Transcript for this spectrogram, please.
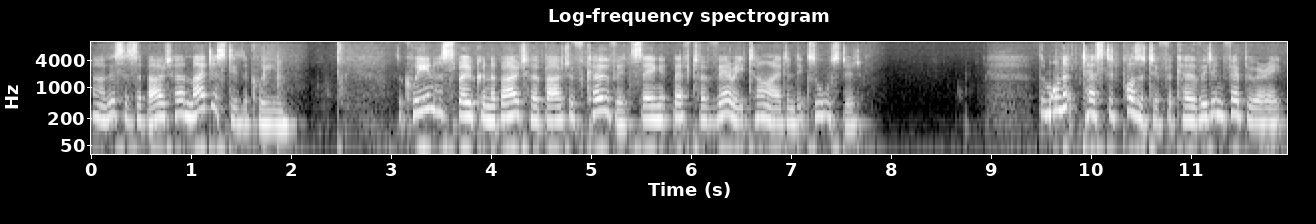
Now, this is about Her Majesty the Queen. The Queen has spoken about her bout of COVID, saying it left her very tired and exhausted. The monarch tested positive for COVID in February,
